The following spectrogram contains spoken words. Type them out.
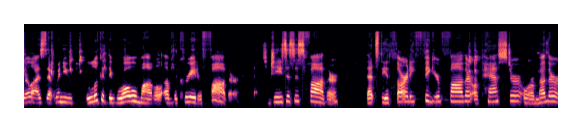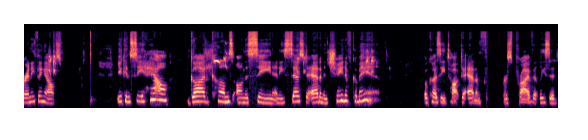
realized that when you look at the role model of the Creator Father, that's Jesus's Father, that's the authority figure, father or pastor or mother or anything else. You can see how God comes on the scene and he says to Adam in chain of command, because he talked to Adam first privately, said,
